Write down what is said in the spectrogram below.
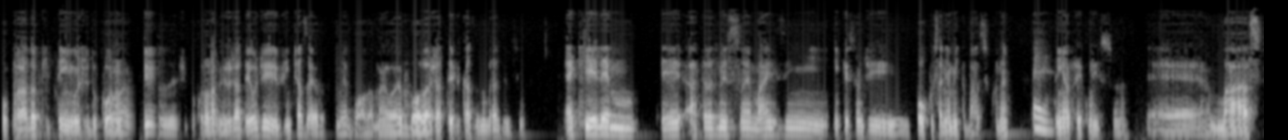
Comparado ao que tem hoje do coronavírus, tipo, o coronavírus já deu de 20 a 0 no ebola, mas o ebola já teve casos no Brasil, sim. É que ele é, E a transmissão é mais em, em questão de pouco saneamento básico, né? É. Tem a ver com isso, né? É, mas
